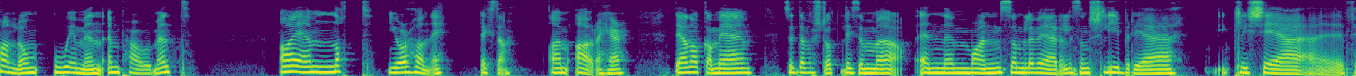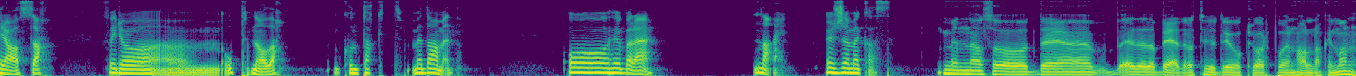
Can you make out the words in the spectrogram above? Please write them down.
handler om women empowerment. I am not your honey, liksom. I'm out of here. Det er noe med, så jeg har forstått, liksom eh, en mann som leverer litt sånn slibrige klisjéfraser for å um, oppnå, da, kontakt med damen. Og hun bare Nei. Je me casse. Men altså, det, er det da bedre at hun driver og klår på en halvnaken mann?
